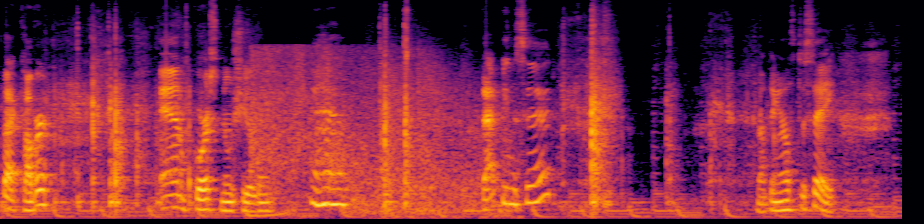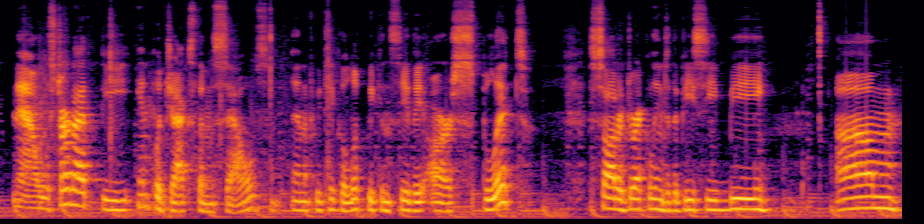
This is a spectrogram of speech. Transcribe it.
back cover. And of course, no shielding. that being said, nothing else to say. Now we'll start at the input jacks themselves, and if we take a look, we can see they are split, soldered directly into the PCB. Um,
